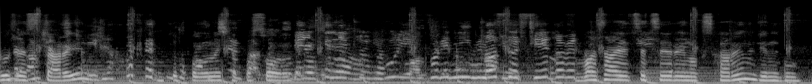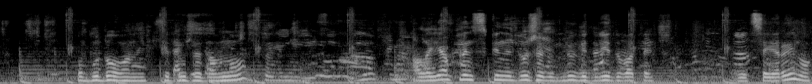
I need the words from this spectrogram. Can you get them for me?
дуже старий. Тут полуниця по 40. Вважається цей ринок старим. Він був побудований ще дуже давно. Але я, в принципі, не дуже люблю відвідувати цей ринок.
